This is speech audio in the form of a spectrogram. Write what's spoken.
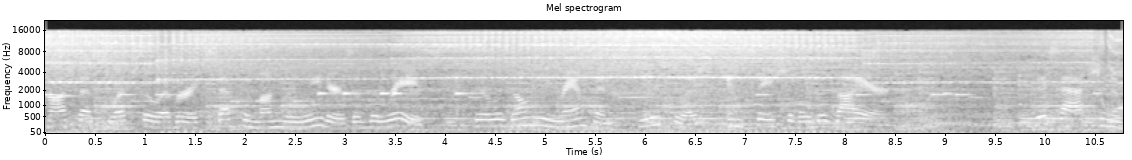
process whatsoever except among the leaders of the race. There was only rampant, ruthless, insatiable desire. This action of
